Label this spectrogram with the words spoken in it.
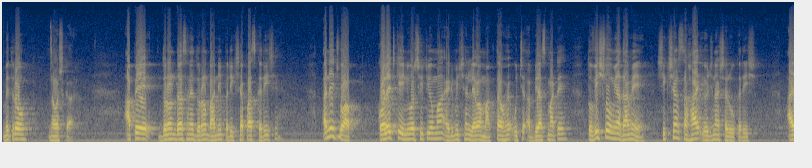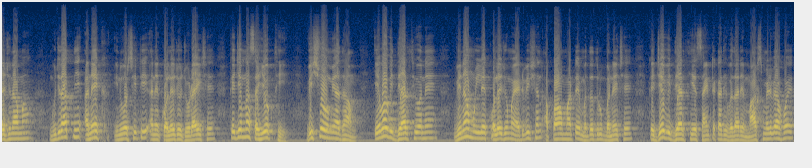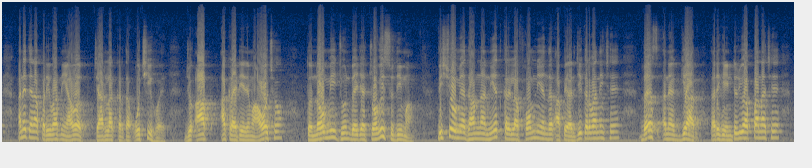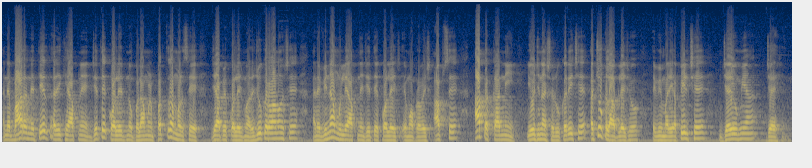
મિત્રો, નમસ્કાર. આપે ધોરણ દસ અને ધોરણ બારની પરીક્ષા પાસ કરી છે અને જો આપ કોલેજ કે યુનિવર્સિટીઓમાં એડમિશન લેવા માંગતા હોય ઉચ્ચ અભ્યાસ માટે, તો વિશ્વ ઉમિયાધામે શિક્ષણ સહાય યોજના શરૂ કરી છે આ યોજનામાં ગુજરાતની અનેક યુનિવર્સિટી અને કોલેજો જોડાઈ છે કે જેમના સહયોગથી વિશ્વ ઉમિયાધામ એવા વિદ્યાર્થીઓને વિનામૂલ્યે કોલેજોમાં એડમિશન અપાવવા માટે મદદરૂપ બને છે કે જે વિદ્યાર્થીએ સાઠ ટકાથી વધારે માર્ક્સ મેળવ્યા હોય અને તેના પરિવારની આવક ચાર લાખ કરતાં ઓછી હોય, જો આપ આ ક્રાઇટેરિયામાં આવો છો, તો નવમી જૂન બે હજાર ચોવીસ સુધીમાં વિશ્વ ઉમિયાધામના નિયત કરેલા ફોર્મની અંદર આપે અરજી કરવાની છે. દસ અને અગિયાર તારીખે ઇન્ટરવ્યૂ આપવાના છે અને બાર અને તેર તારીખે આપને જે તે કોલેજનો ભલામણ પત્ર મળશે જે આપે કોલેજમાં રજૂ કરવાનો છે અને વિનામૂલ્યે આપને જે તે કોલેજ એમાં પ્રવેશ આપશે. આ પ્રકારની યોજના શરૂ કરી છે. અચૂક લાભ લેજો એવી મારી અપીલ છે. જય ઉમિયા, જય હિન્દ.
